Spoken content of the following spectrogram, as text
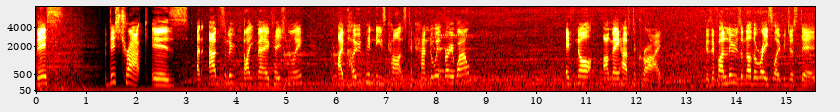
This this track is an absolute nightmare occasionally. I'm hoping these karts can handle it very well. If not, I may have to cry. Because if I lose another race like we just did,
